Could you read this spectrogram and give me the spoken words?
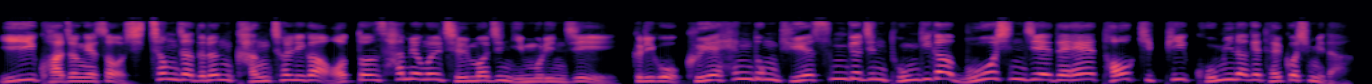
이 과정에서 시청자들은 강철리가 어떤 사명을 짊어진 인물인지 그리고 그의 행동 뒤에 숨겨진 동기가 무엇인지에 대해 더 깊이 고민하게 될 것입니다.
